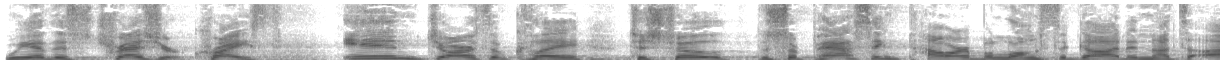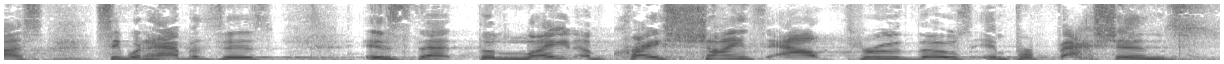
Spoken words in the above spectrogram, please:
We have this treasure, Christ, in jars of clay to show the surpassing power belongs to God and not to us. See, what happens is, is that the light of Christ shines out through those imperfections.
